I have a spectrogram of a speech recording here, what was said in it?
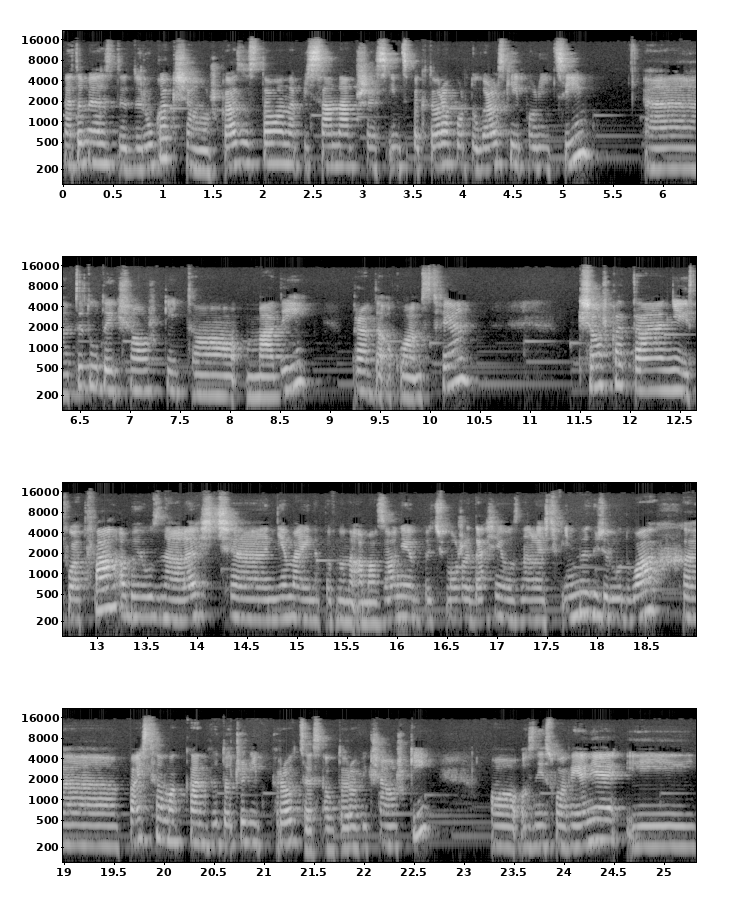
Natomiast druga książka została napisana przez inspektora portugalskiej policji. E, tytuł tej książki to Maddie Prawda o kłamstwie. Książka ta nie jest łatwa, aby ją znaleźć. E, nie ma jej na pewno na Amazonie, być może da się ją znaleźć w innych źródłach. E, państwo McCann wytoczyli proces autorowi książki o, o zniesławienie i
